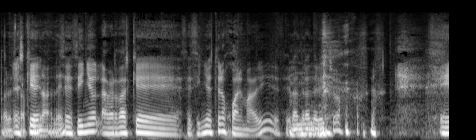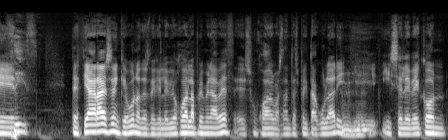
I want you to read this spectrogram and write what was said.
para esta Es que final. ¿eh? Ceciño, la verdad es que Ceciño este no juega en Madrid, es decir, lateral Mm. derecho. Eh, Sí. Decía Gravesen que, bueno, desde que le vio jugar la primera vez es un jugador bastante espectacular y, y- y se le ve con,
